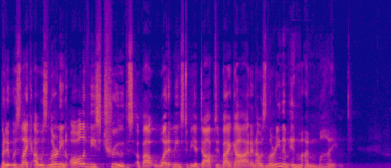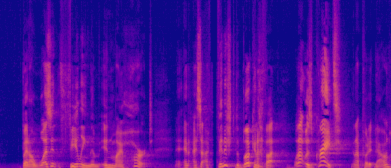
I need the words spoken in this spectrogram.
But it was like I was learning all of these truths about what it means to be adopted by God, and I was learning them in my mind but I wasn't feeling them in my heart. And I, so I finished the book and I thought, well, that was great. And I put it down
